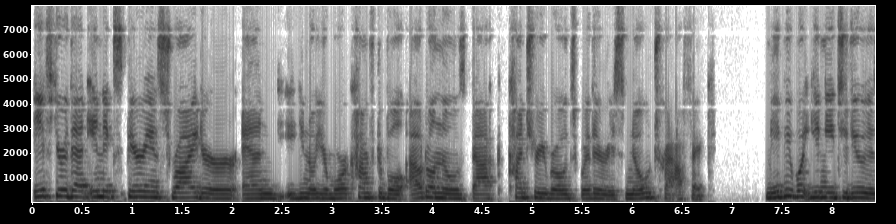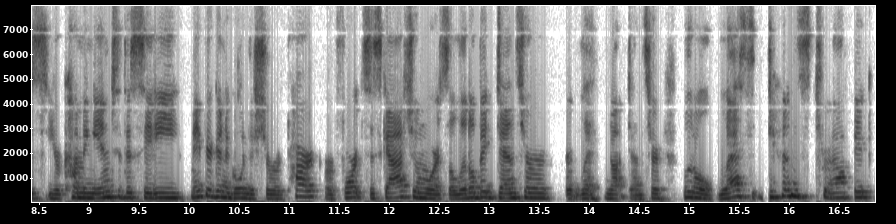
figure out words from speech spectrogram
if you're that inexperienced rider and you know you're more comfortable out on those back country roads where there is no traffic maybe what you need to do is you're coming into the city, maybe you're going to go into Sherwood Park or Fort Saskatchewan where it's a little bit denser, or le- not denser, a little less dense traffic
